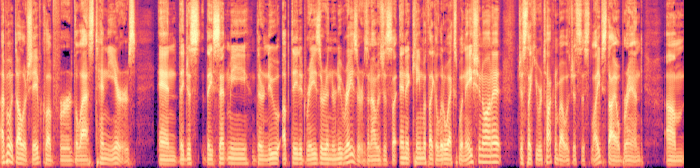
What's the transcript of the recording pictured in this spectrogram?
I've been with Dollar Shave Club for the last 10 years and they just they sent me their new updated razor and their new razors and I was just like and it came with like a little explanation on it just like you were talking about with just this lifestyle brand um,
